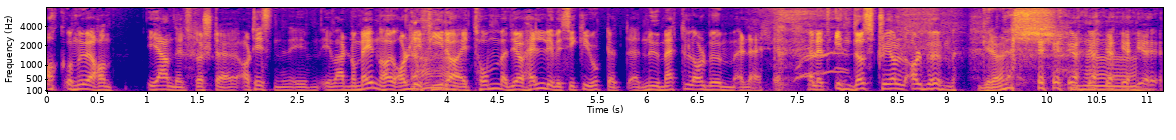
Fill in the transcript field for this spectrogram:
Ak og nå er han igjen den største artisten i, i verden. Og Maiden har jo aldri fira ei tomme. De har jo heldigvis ikke gjort et, et new metal-album eller, eller et industrial-album. Grunge. Eh,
